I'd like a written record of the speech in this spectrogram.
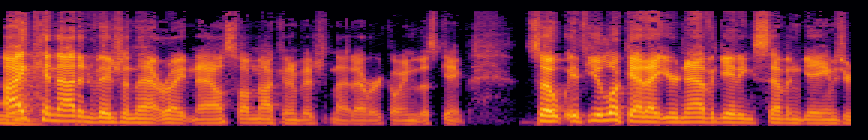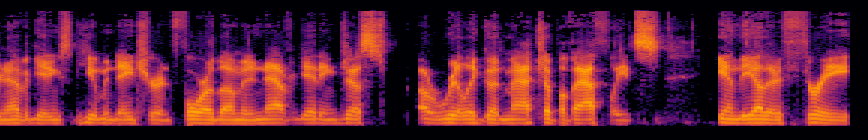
yeah. I cannot envision that right now, so I'm not going to envision that ever going to this game. So if you look at it, you're navigating seven games, you're navigating some human nature in four of them, and navigating just a really good matchup of athletes in the other three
